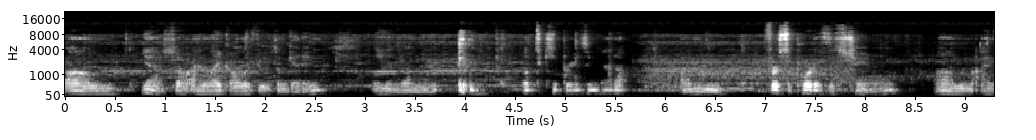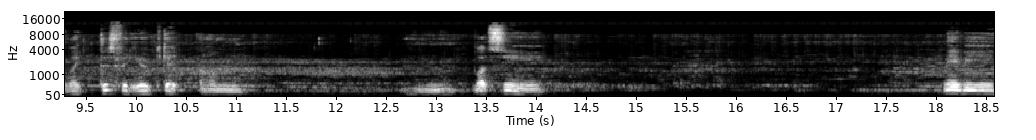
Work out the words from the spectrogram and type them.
Um, yeah, so I like all the views I'm getting, and, um, let's keep raising that up. Um, for support of this channel, um, I like this video to get, um, mm, let's see, maybe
